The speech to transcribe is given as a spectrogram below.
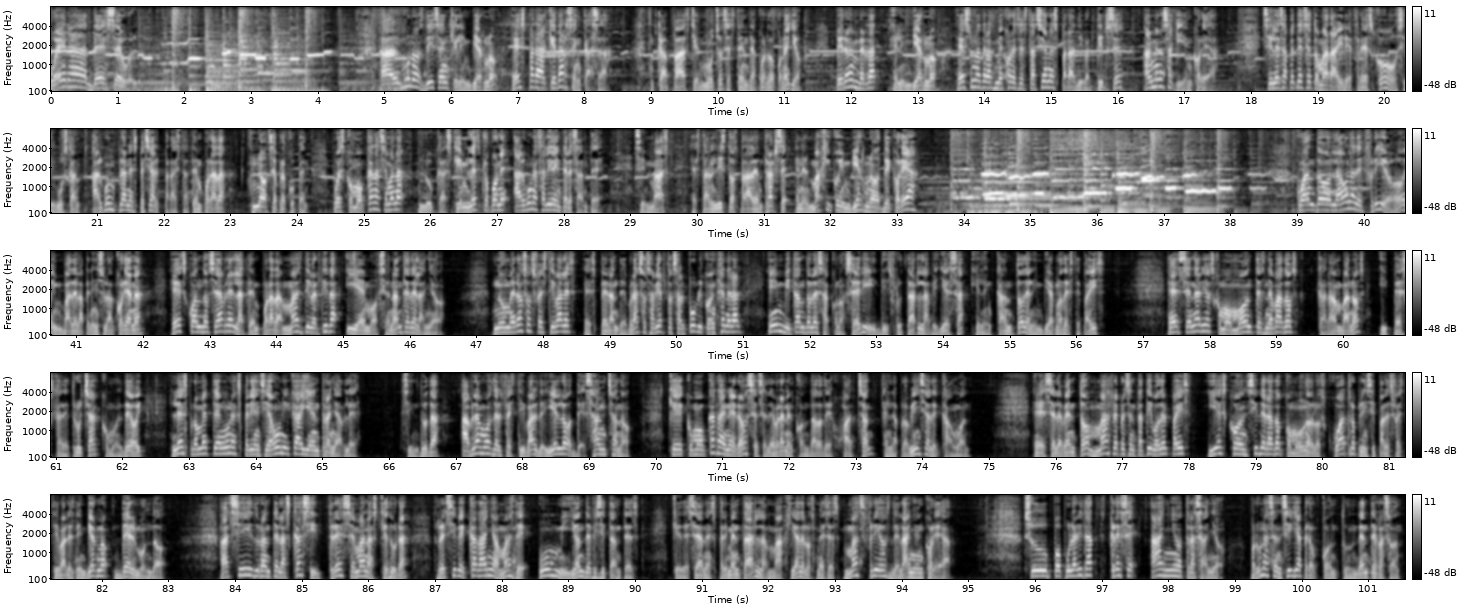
fuera de Seúl. Algunos dicen que el invierno es para quedarse en casa. Capaz que muchos estén de acuerdo con ello, pero en verdad el invierno es una de las mejores estaciones para divertirse, al menos aquí en Corea. Si les apetece tomar aire fresco o si buscan algún plan especial para esta temporada, no se preocupen, pues como cada semana, Lucas Kim les propone alguna salida interesante. Sin más, ¿están listos para adentrarse en el mágico invierno de Corea? Cuando la ola de frío invade la península coreana, es cuando se abre la temporada más divertida y emocionante del año. Numerosos festivales esperan de brazos abiertos al público en general, invitándoles a conocer y disfrutar la belleza y el encanto del invierno de este país. Escenarios como montes nevados, carámbanos y pesca de trucha, como el de hoy, les prometen una experiencia única y entrañable. Sin duda, hablamos del Festival de Hielo de San Chano, que como cada enero se celebra en el condado de Hwacheon, en la provincia de Gangwon. Es el evento más representativo del país y es considerado como uno de los cuatro principales festivales de invierno del mundo. Así, durante las casi tres semanas que dura, recibe cada año a más de un millón de visitantes, que desean experimentar la magia de los meses más fríos del año en Corea. Su popularidad crece año tras año, por una sencilla pero contundente razón.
